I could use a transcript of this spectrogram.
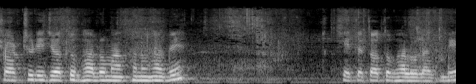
চটচড়ি যত ভালো মাখানো হবে, খেতে তত ভালো লাগবে।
